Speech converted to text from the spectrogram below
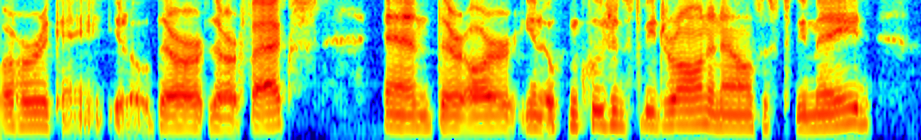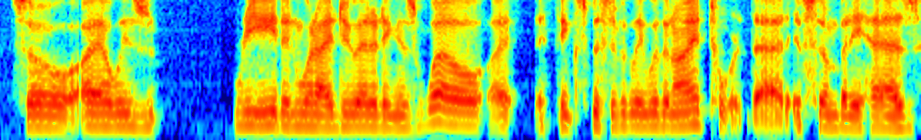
a hurricane, you know, there are there are facts, and there are you know conclusions to be drawn, analysis to be made. So I always read, and when I do editing as well, I, I think specifically with an eye toward that. If somebody has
